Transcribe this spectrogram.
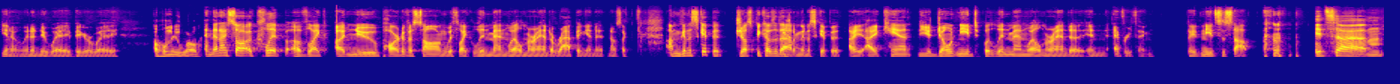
you know, in a new way, bigger way. A whole new world. And then I saw a clip of like a new part of a song with like Lin Manuel Miranda rapping in it. And I was like, I'm going to skip it. Just because of that, I'm going to skip it. I, I can't, you don't need to put Lin Manuel Miranda in everything. It needs to stop. It's um,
